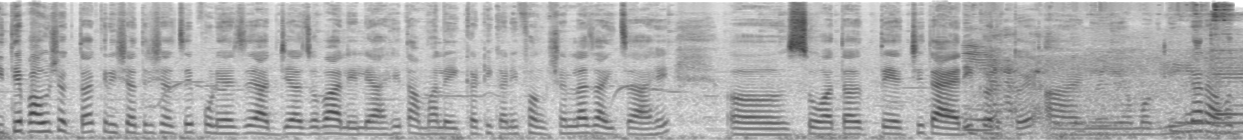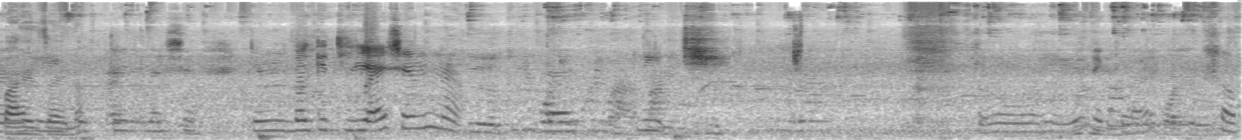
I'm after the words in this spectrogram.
इथे पाहू शकता क्रिशा त्रिशाचे पुण्याचे आजी आजोबा आलेले आहेत. आम्हाला एका ठिकाणी फंक्शनला जायचं आहे. सो आता त्याची तयारी करतोय आणि मग निघणार आहोत बाहेर जायला. बघितली ना शॉप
